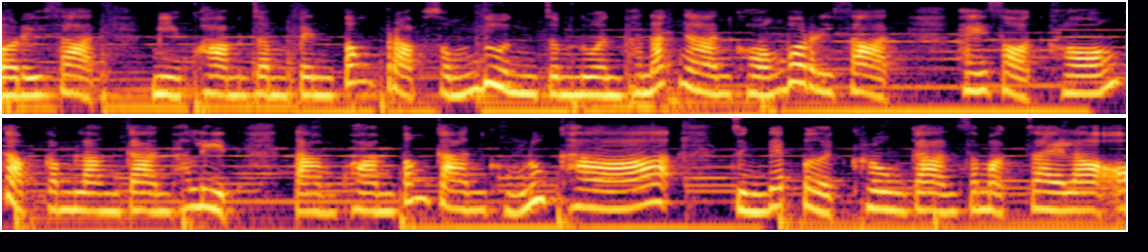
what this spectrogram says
บริษัทมีความจำเป็นต้องปรับสมดุลจำนวนพนักงานของบริษัท ให้สอดคล้องกับกำลังการผลิตตามความต้องการของลูกค้า จึงได้เปิดโครงการสมัครใจลาอ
